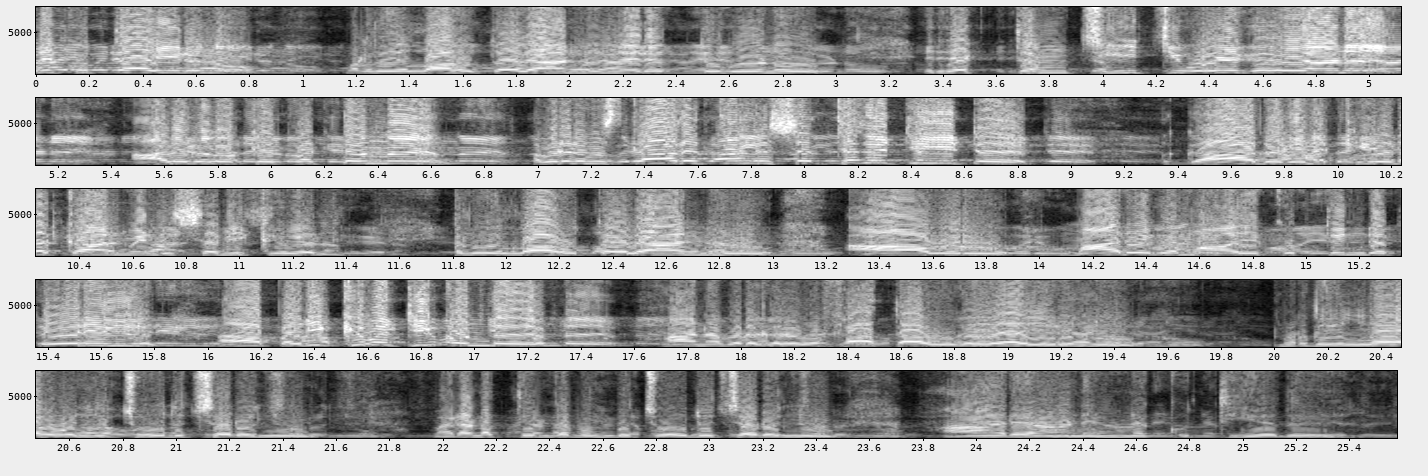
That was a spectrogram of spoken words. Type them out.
ഒരു കുത്തായിരുന്നു. നിരത്തു വീണു. രക്തം ചീറ്റി ഒഴുകുകയാണ്. ആളുകളൊക്കെ പെട്ടെന്ന് അവരുടെ നിസ്കാരത്തിൽ ശ്രദ്ധ തെറ്റിയിട്ട് ഘാതകനെ കീഴടക്കാൻ വേണ്ടി ശ്രമിക്കുകയാണ്. തആല ആ ഒരു മാരകമായ കുത്തിന്റെ പേരിൽ ആ പരിക്ക് പറ്റിക്കൊണ്ട് ഹാനവറുകൾ വഫാത്താവുകയായിരുന്നു. അൻഹു ചോദിച്ചറിഞ്ഞു. മരണത്തിന്റെ മുമ്പ് ചോദിച്ചറിഞ്ഞു ആരാണ് എന്നെ കുത്തിയത്?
